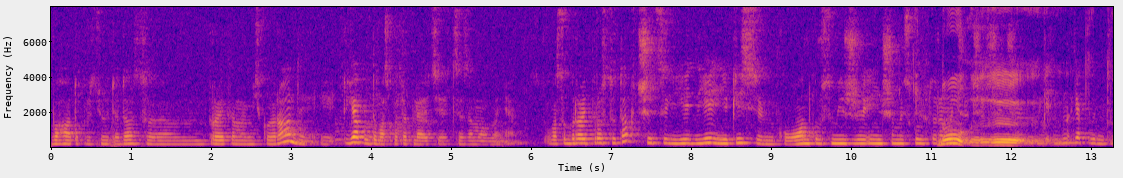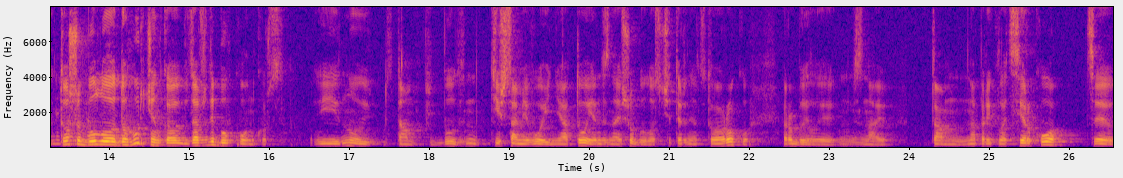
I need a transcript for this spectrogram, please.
багато працюєте да, з ем, проектами міської ради. І як до вас потрапляють це замовлення? Вас обирають просто так, чи це є, є якийсь конкурс між іншими скульпторами? Ну, чи, чи, чи, е, чи- ну, як ви То, що було до Гурченка, завжди був конкурс. І ну, там були ну, ті ж самі воїні АТО, я не знаю, що було з 2014 року, робили, не знаю. Там, наприклад, Сірко, це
